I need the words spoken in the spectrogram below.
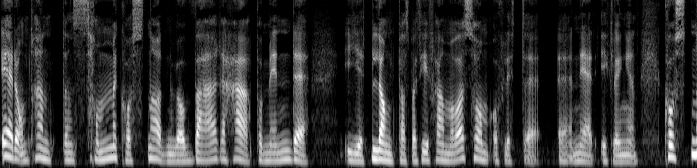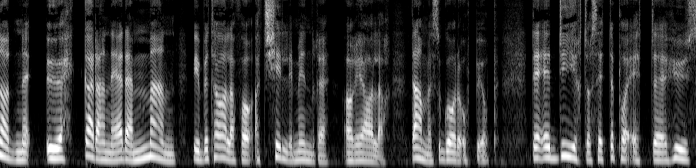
er det omtrent den samme kostnaden ved å være her på Minde i et langt perspektiv fremover, som å flytte eh, ned i klyngen. Kostnadene øker der nede, men vi betaler for atskillig mindre arealer. Dermed så går det opp i opp. Det er dyrt å sitte på et eh, hus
